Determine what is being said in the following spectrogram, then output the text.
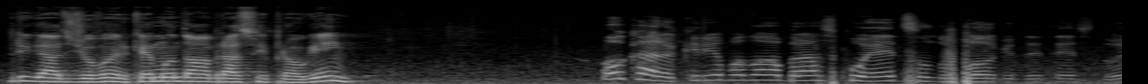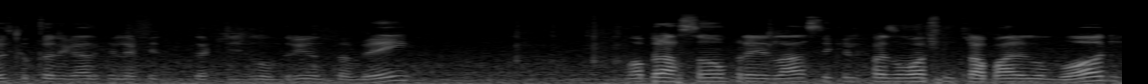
Obrigado, Giovanni. Quer mandar um abraço aí pra alguém? Ô, cara, eu queria mandar um abraço pro Edson do blog DTS2, que eu tô ligado que ele é aqui- daqui de Londrina também. Um abração pra ele lá, sei que ele faz um ótimo trabalho no blog.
